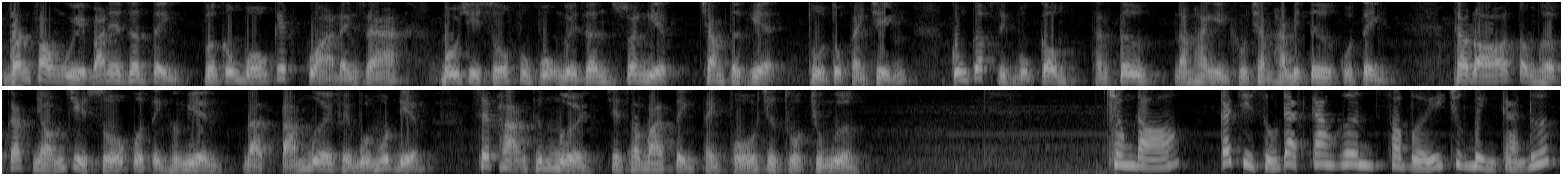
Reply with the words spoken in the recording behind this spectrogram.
Văn phòng Ủy ban nhân dân tỉnh vừa công bố kết quả đánh giá bộ chỉ số phục vụ người dân doanh nghiệp trong thực hiện thủ tục hành chính, cung cấp dịch vụ công tháng 4 năm 2024 của tỉnh. Theo đó, tổng hợp các nhóm chỉ số của tỉnh Hưng Yên đạt 80,41 điểm, xếp hạng thứ 10 trên 63 tỉnh thành phố trực thuộc trung ương. Trong đó, các chỉ số đạt cao hơn so với trung bình cả nước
